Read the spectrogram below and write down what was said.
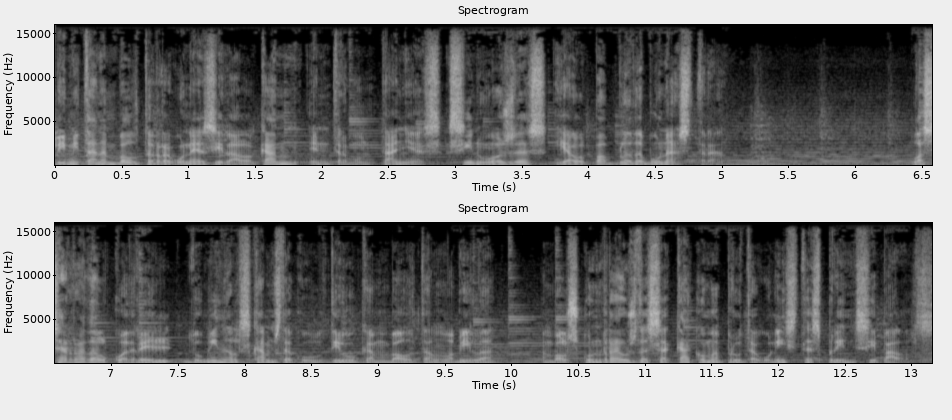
Limitant amb el Tarragonès i l'Alt Camp, entre muntanyes sinuoses, hi ha el poble de Bonastre. La serra del Quadrell domina els camps de cultiu que envolten la vila, amb els conreus de secà com a protagonistes principals.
